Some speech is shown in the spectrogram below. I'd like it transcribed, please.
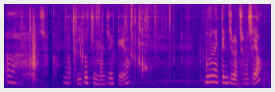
아, 잠깐만. 이것 좀 만질게요. 무슨 액인지 맞춰보세요.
